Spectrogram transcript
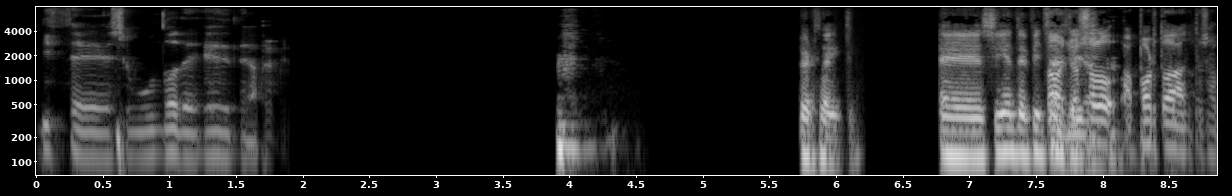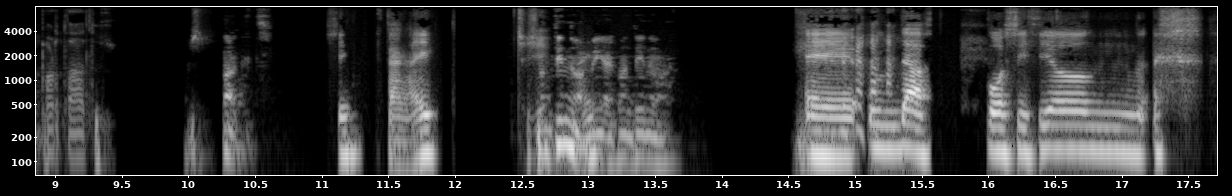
vicesegundo de, de la Premier. Perfecto. Eh, siguiente No, fichaje. yo solo aporto datos, aporto datos. Sí, están ahí. Sí, sí. Continúa. Miguel, continúa. Eh, un DAF, posición.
